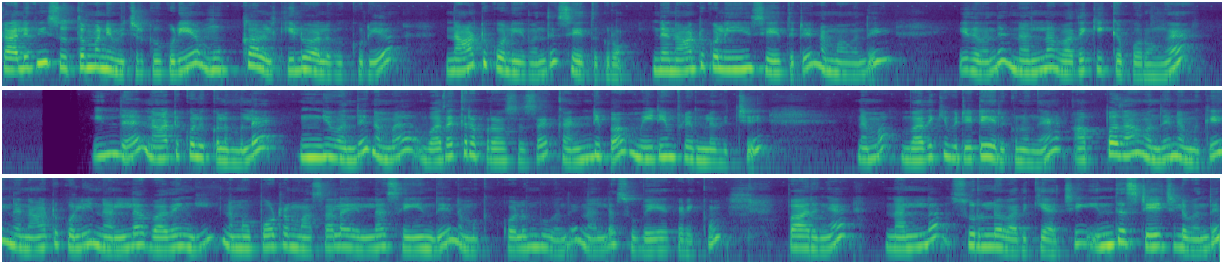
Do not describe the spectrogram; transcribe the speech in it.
கழுவி சுத்தம் பண்ணி வச்சுருக்கக்கூடிய முக்கால் கிலோ அளவுக்குரிய நாட்டுக்கோழியை வந்து சேர்த்துக்கிறோம். இந்த நாட்டுக்கோழியும் சேர்த்துட்டு நம்ம வந்து இதை வந்து நல்லா வதக்கிக்க போகிறோங்க இந்த நாட்டுக்கோழி குழம்புல இங்கே வந்து நம்ம வதக்கிற ப்ராசஸை கண்டிப்பாக மீடியம் ஃப்ளேமில் வச்சு நம்ம வதக்கி விட்டுட்டே இருக்கணுங்க. அப்போ தான் வந்து நமக்கு இந்த நாட்டுக்கோழி நல்லா வதங்கி நம்ம போடுற மசாலா எல்லாம் சேர்ந்து நமக்கு குழம்பு வந்து நல்லா சுவையாக கிடைக்கும். பாருங்கள் நல்லா சுருளை வதக்கியாச்சு. இந்த ஸ்டேஜில் வந்து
